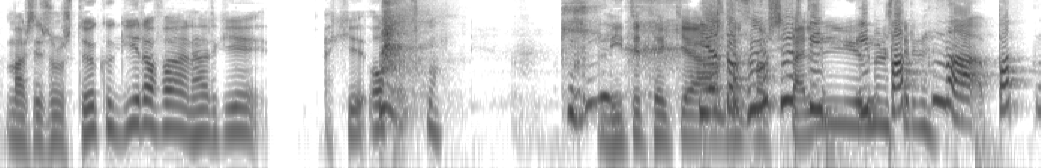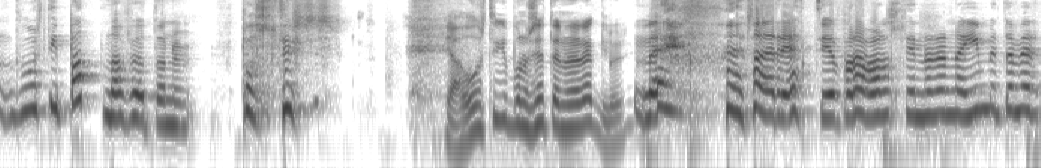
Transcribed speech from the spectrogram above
maður sé svona stöku gírafa en það er ekki, ekki oft sko lítið tekið ég held að þú sért í, í batna, batna þú ert í batnafötunum Baldur. Já, þú ert ekki búin að setja hennar reglur. Nei, það er rétt, ég bara var alltaf inn að reyna að ímynda mér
